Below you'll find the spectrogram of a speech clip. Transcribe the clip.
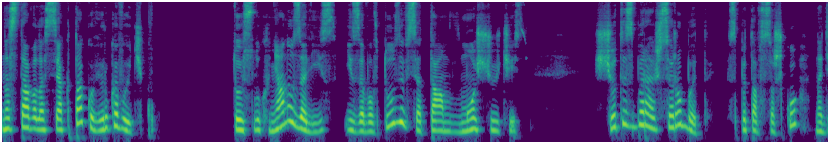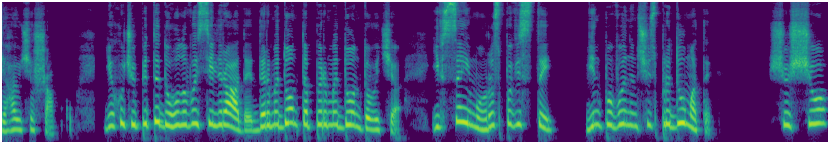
наставила сяктакові рукавичку. Той слухняно заліз і завовтузився там, вмощуючись. Що ти збираєшся робити? Спитав Сашко, надягаючи шапку. Я хочу піти до голови сільради, Дермедонта Пермедонтовича, і все йому розповісти. Він повинен щось придумати. Що, що?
